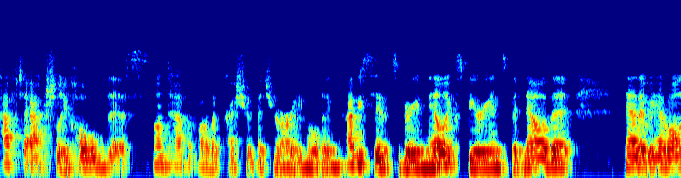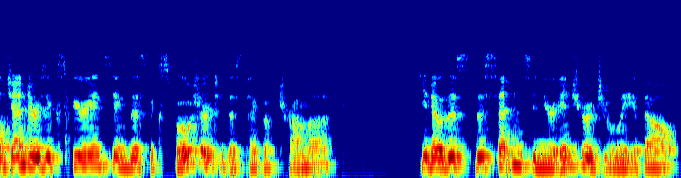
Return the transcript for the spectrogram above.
have to actually hold this on top of all the pressure that you're already holding obviously it's a very male experience but now that now that we have all genders experiencing this exposure to this type of trauma you know this this sentence in your intro julie about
